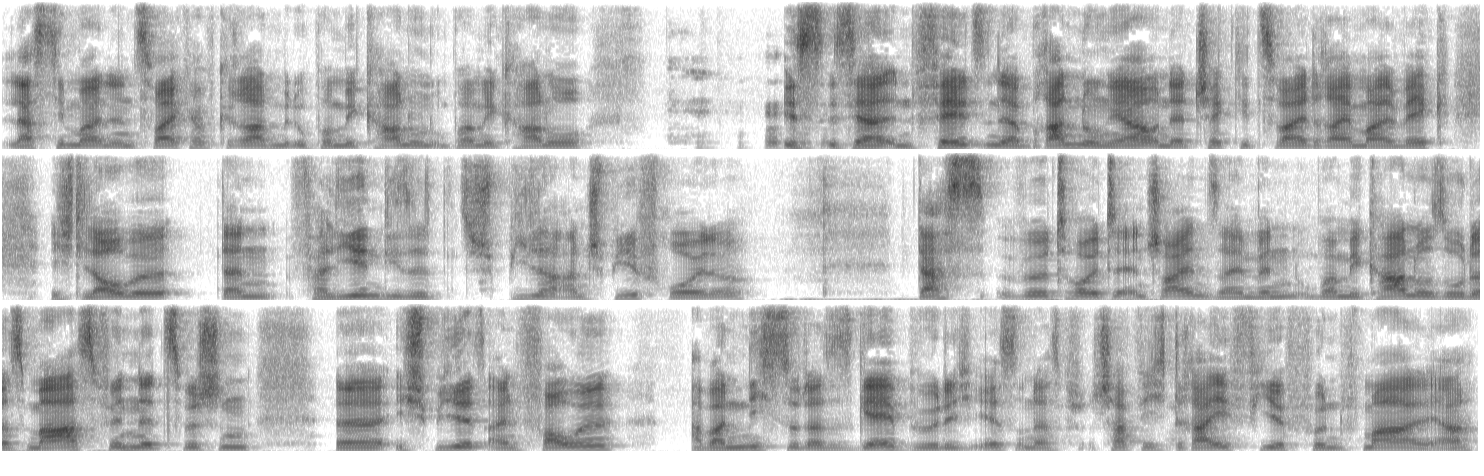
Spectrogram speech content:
lass die mal in den Zweikampf geraten mit Upamecano und Upamecano ist, ist ja ein Fels in der Brandung, ja, und der checkt die zwei, dreimal weg. Ich glaube, dann verlieren diese Spieler an Spielfreude. Das wird heute entscheidend sein, wenn Upamecano so das Maß findet zwischen, äh, ich spiele jetzt ein Foul, aber nicht so, dass es gelbwürdig ist und das schaffe ich drei, vier, fünf Mal, ja.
